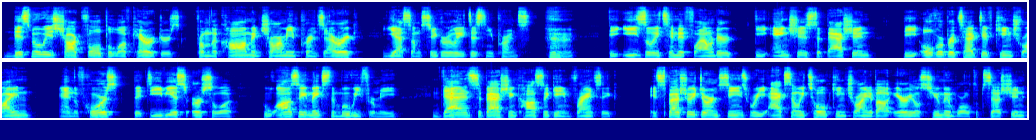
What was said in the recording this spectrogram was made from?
This movie is chock full of beloved characters, from the calm and charming Prince Eric, yes, I'm secretly a Disney prince, the easily timid Flounder, the anxious Sebastian, the overprotective King Triton, and of course, the devious Ursula, who honestly makes the movie for me. That and Sebastian constantly getting frantic, especially during scenes where he accidentally told King Triton about Ariel's human world obsession,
